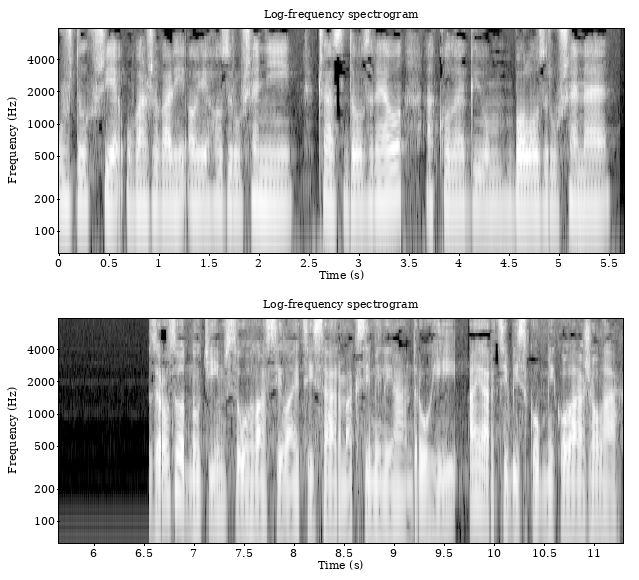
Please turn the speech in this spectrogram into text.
už dlhšie uvažovali o jeho zrušení. Čas dozrel a kolégium bolo zrušené. S rozhodnutím súhlasil aj cisár Maximilián II aj arcibiskup Mikuláš Olách.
